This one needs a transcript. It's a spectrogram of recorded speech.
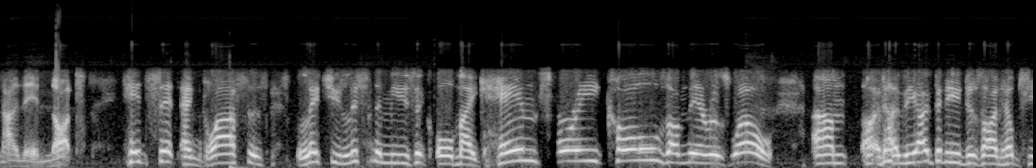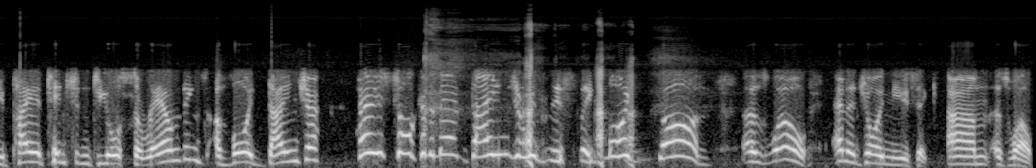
No, they're not headset and glasses let you listen to music or make hands-free calls on there as well. Um, I know the open ear design helps you pay attention to your surroundings, avoid danger. Who's talking about danger in this thing? My God, as well, and enjoy music um, as well.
